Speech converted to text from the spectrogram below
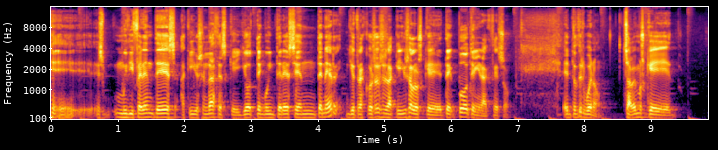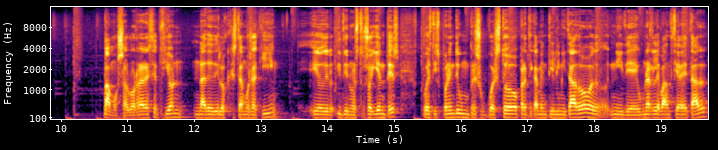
eh, es muy diferente es aquellos enlaces que yo tengo interés en tener y otras cosas es aquellos a los que puedo tener acceso. Entonces, bueno, sabemos que, vamos, a borrar excepción, nadie de los que estamos aquí y de, nuestros oyentes, pues disponen de un presupuesto prácticamente ilimitado, ni de una relevancia de tal,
